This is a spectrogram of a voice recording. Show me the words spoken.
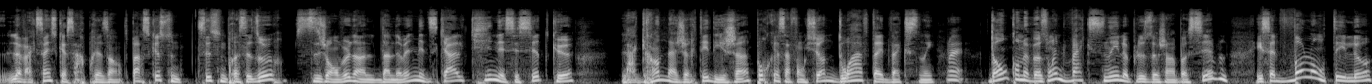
le vaccin ce que ça représente parce que c'est une, une procédure si j'en veux dans, le- dans le domaine médical qui nécessite que la grande majorité des gens pour que ça fonctionne doivent être vaccinés. Ouais. Donc, on a besoin de vacciner le plus de gens possible. Et cette volonté-là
